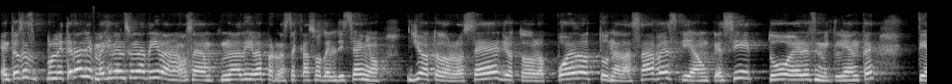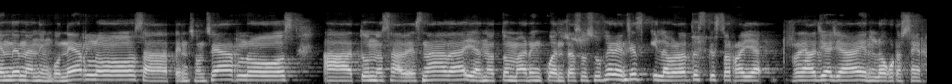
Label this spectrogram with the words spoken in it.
Entonces, literal, imagínense una diva, o sea, una diva, pero en este caso del diseño. Yo todo lo sé, yo todo lo puedo, tú nada sabes y aunque sí, tú eres mi cliente, tienden a ningunearlos, a pensoncearlos, a tú no sabes nada y a no tomar en cuenta sus sugerencias y la verdad es que esto raya, raya ya en logro cero.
